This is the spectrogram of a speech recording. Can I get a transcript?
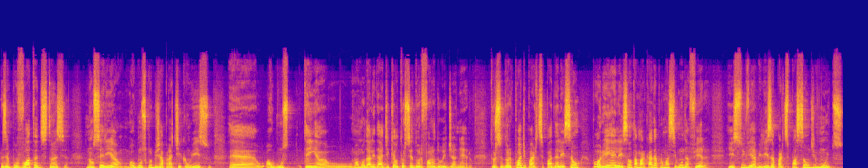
Por exemplo, o voto à distância não seria. Alguns clubes já praticam isso, é, alguns têm uma modalidade que é o torcedor fora do Rio de Janeiro. Torcedor pode participar da eleição, porém a eleição está marcada para uma segunda-feira. Isso inviabiliza a participação de muitos.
